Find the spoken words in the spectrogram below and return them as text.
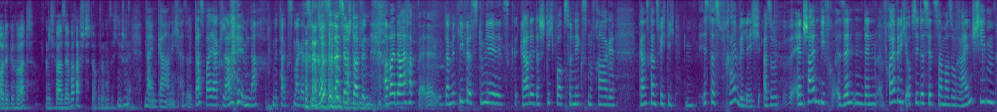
heute gehört. Und Und ich war sehr überrascht darüber, muss ich Mhm. gestehen. Nein, gar nicht. Also das war ja klar, im Nachmittagsmagazin musste das ja stattfinden. Aber da hab, äh, damit lieferst du mir jetzt gerade das Stichwort zur nächsten Frage. Ganz, ganz wichtig. Ist das freiwillig? Also entscheiden die Senden denn freiwillig, ob sie das jetzt da mal so reinschieben,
